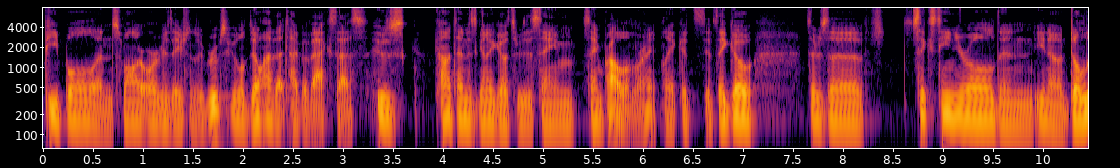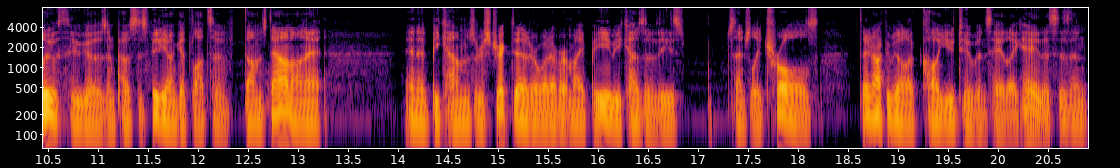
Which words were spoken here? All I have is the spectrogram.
people and smaller organizations or groups of people don't have that type of access whose content is going to go through the same same problem, right? Like it's if they go if there's a 16 year old in you know Duluth who goes and posts this video and gets lots of thumbs down on it, and it becomes restricted or whatever it might be because of these essentially trolls. They're not going to be able to call YouTube and say like, "Hey, this isn't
